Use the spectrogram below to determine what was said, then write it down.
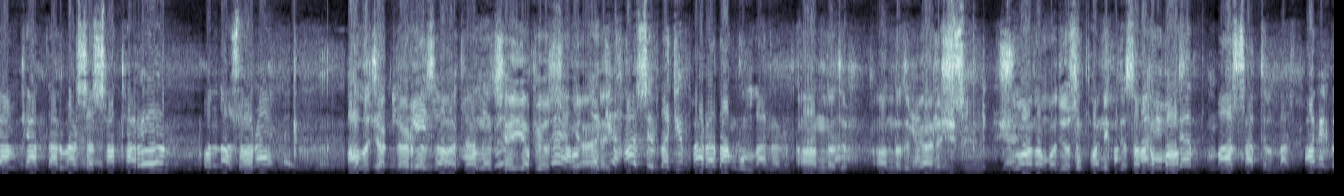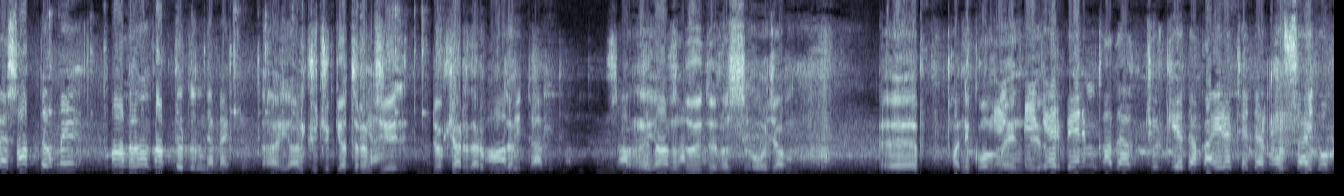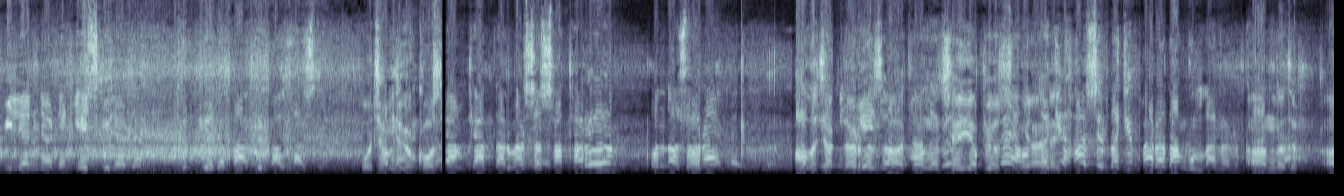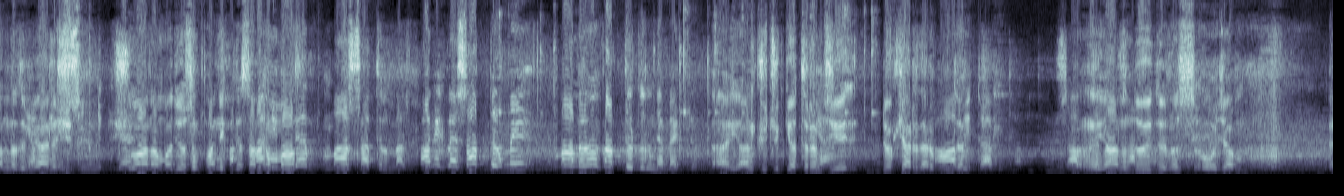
Yan kağıtlar varsa satarım. Ondan sonra Alacaklarını yeni zaten şey yapıyorsun Veyahut yani. ki hasırdaki paradan kullanırım. Anladım, anladım. Ya Yani şu, şu an ama diyorsun panikle sakın mal, Panikle mal satılmaz. Panikle sattın mı malını kaptırdın demektir. Yani küçük yatırımcıyı dökerler burada. Abi tabii. Sattın, Yani sattın. duydunuz hocam e, panik olmayın E- diyor. Eğer benim kadar Türkiye'de gayret eden olsaydı o bilenlerden, eskilerden Türkiye'de fakir kalmazdı. Hocam diyor koz kağıtlar varsa satarım. Ondan sonra alacaklarını zaten alırım. şey yapıyorsun yani. ki hasırdaki paradan kullanırım. Anladım, anladım. Ya yani şu, şu an ama diyorsun panikle sakın mal, Panikle mal satılmaz. Panikle sattın mı malını kaptırdın demektir. Ha, yani küçük yatırımcıyı dökerler burada. Abi tabii. Sattın, Yani duydunuz hocam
